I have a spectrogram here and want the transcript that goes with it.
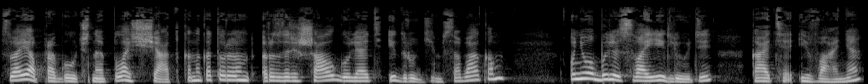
своя прогулочная площадка, на которой он разрешал гулять и другим собакам. У него были свои люди, Катя и Ваня,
